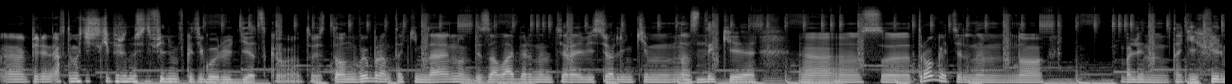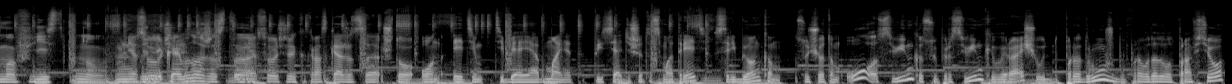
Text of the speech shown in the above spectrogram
э, автоматически переносит фильм в категорию детского. То есть он выбран таким, да, ну, безалаберным, веселеньким на стыке э, с трогательным, но, блин, таких фильмов есть, ну, Мне великое очередь- множество. Мне в свою очередь как раз кажется, что он этим тебя и обманет. Ты сядешь это смотреть с ребенком, с учетом, о, свинка, супер свинка, выращивают про дружбу, про вот это вот, про все,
